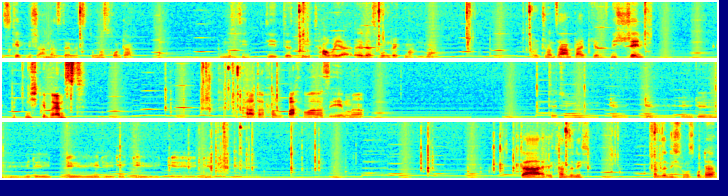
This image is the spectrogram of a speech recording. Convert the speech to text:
Es geht nicht anders, Dennis. Du musst runter. Du musst die, die, die, die Taube, ja, äh, das Huhn wegmachen. Da. Ich wollte schon sagen, bleib jetzt nicht stehen. Wird nicht gebremst. Toccata von Bach war das eben, ja. Da kann sie nicht. Kann sie nicht, du musst runter.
